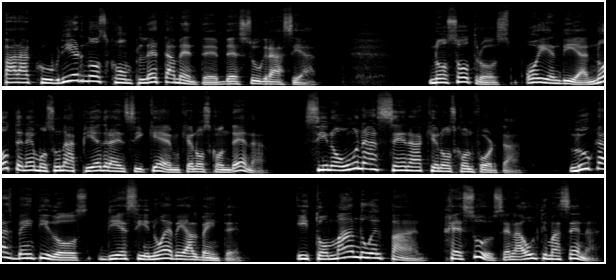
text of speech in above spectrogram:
para cubrirnos completamente de su gracia. Nosotros, hoy en día, no tenemos una piedra en Siquem que nos condena, sino una cena que nos conforta Lucas 22, 19 al 20. Y tomando el pan, Jesús en la última cena,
